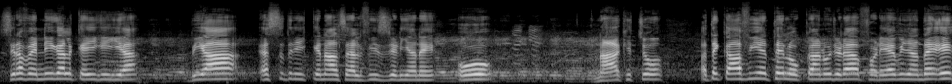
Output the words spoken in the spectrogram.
ਸਿਰਫ ਇੰਨੀ ਗੱਲ ਕਹੀ ਗਈ ਆ ਵੀ ਆ, ਇਸ ਤਰੀਕੇ ਨਾਲ ਸੈਲਫੀਜ਼ ਜਿਹੜੀਆਂ ਨੇ, ਉਹ ਨਾ ਖਿੱਚੋ। ਅਤੇ ਕਾਫੀ ਇੱਥੇ ਲੋਕਾਂ ਨੂੰ ਜਿਹੜਾ ਫੜਿਆ ਵੀ ਜਾਂਦਾ, ਇਹ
